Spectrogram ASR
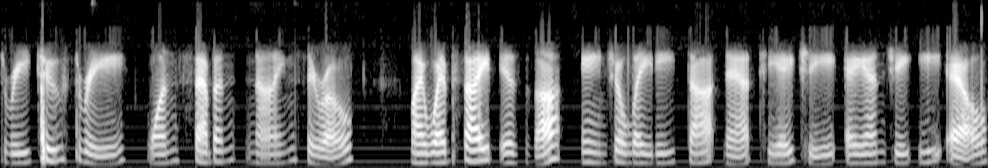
323 1790. My website is theangellady.net, T H E A N G E L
